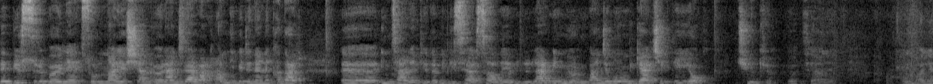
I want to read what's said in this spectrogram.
Ve bir sürü böyle sorunlar yaşayan öğrenciler var. Hangi birine ne kadar e, internet ya da bilgisayar sağlayabilirler bilmiyorum. Bence bunun bir gerçekliği yok çünkü. Evet yani bunun hani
